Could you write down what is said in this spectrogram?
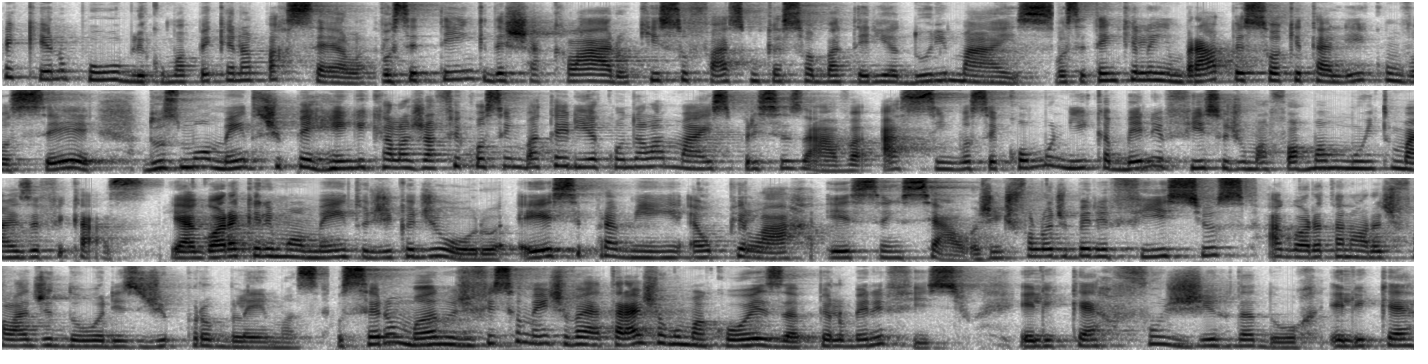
pequeno público, uma pequena parcela. Você tem que deixar claro que isso faz com que a sua bateria dure mais. Você tem que lembrar a pessoa que está ali com você dos momentos de perrengue que ela já ficou sem bateria quando ela mais precisava. Assim você comunica benefício de uma forma muito mais eficaz. E agora aquele momento, dica de ouro. Esse para mim é o pilar essencial. A gente falou de benefícios, agora está na hora de falar de dores, de problemas. O ser humano dificilmente vai atrás de alguma coisa pelo benefício. Ele quer fugir da dor, ele quer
